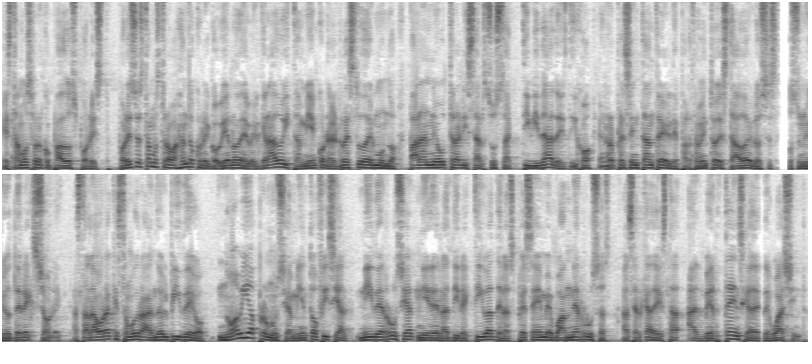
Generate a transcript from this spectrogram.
Estamos preocupados por esto. Por eso estamos trabajando con el gobierno de Belgrado y también con el resto del mundo para neutralizar sus actividades, dijo el representante del Departamento de Estado de los Estados Unidos, Derek Solek. Hasta la hora que estamos grabando el video, no había pronunciamiento oficial ni de Rusia ni de las directivas de las PCM Wagner rusas acerca de esta advertencia desde Washington.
